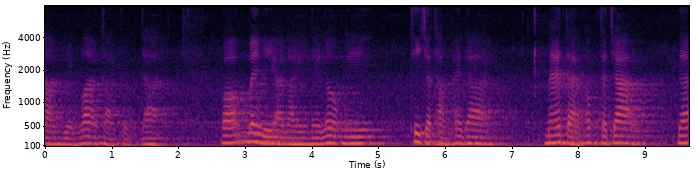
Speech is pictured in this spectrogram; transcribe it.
การเวียนว่ายตายเกิดได้ เพราะไม่มีอะไรในโลกนี้ที่จะทำให้ได้ แม้แต่พระพุทธเจ้า และ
